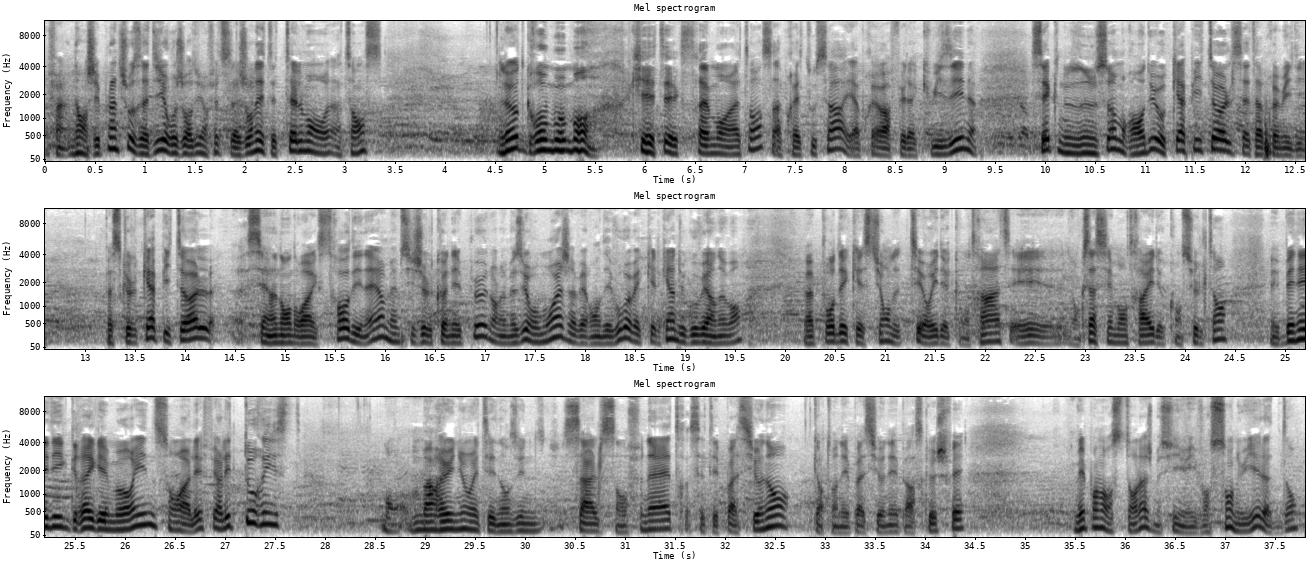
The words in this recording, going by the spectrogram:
enfin non, j'ai plein de choses à dire aujourd'hui. En fait, la journée était tellement intense. L'autre gros moment qui été extrêmement intense après tout ça et après avoir fait la cuisine, c'est que nous nous sommes rendus au Capitole cet après-midi. Parce que le Capitole, c'est un endroit extraordinaire, même si je le connais peu, dans la mesure où moi j'avais rendez-vous avec quelqu'un du gouvernement pour des questions de théorie des contraintes. Et donc ça, c'est mon travail de consultant. Mais Bénédicte, Greg et Maureen sont allés faire les touristes. Bon, ma réunion était dans une salle sans fenêtre, c'était passionnant, quand on est passionné par ce que je fais. Mais pendant ce temps-là, je me suis dit, ils vont s'ennuyer là-dedans.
